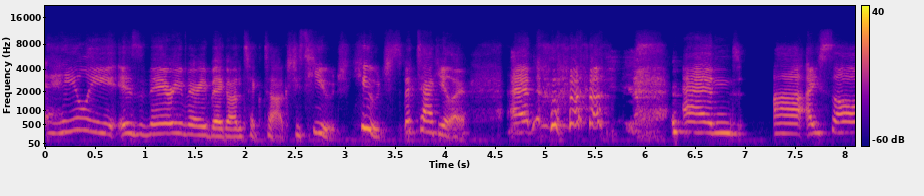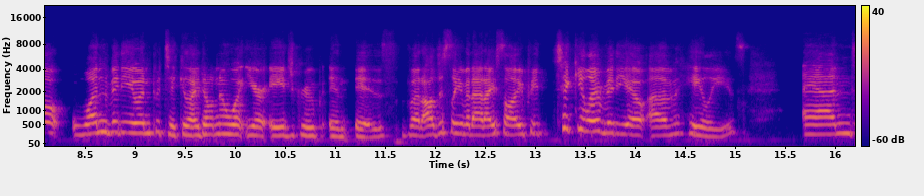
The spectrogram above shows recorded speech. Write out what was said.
Haley is very, very big on TikTok. She's huge, huge, spectacular, and and uh, I saw one video in particular. I don't know what your age group in, is, but I'll just leave it at I saw a particular video of Haley's. And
